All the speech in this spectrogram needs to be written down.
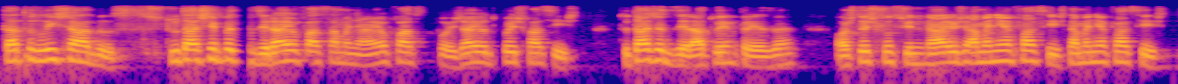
está tudo lixado. Se tu estás sempre a dizer, ah, eu faço amanhã, eu faço depois, ah, eu depois faço isto. Tu estás a dizer à tua empresa, aos teus funcionários, amanhã faço isto, amanhã faço isto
